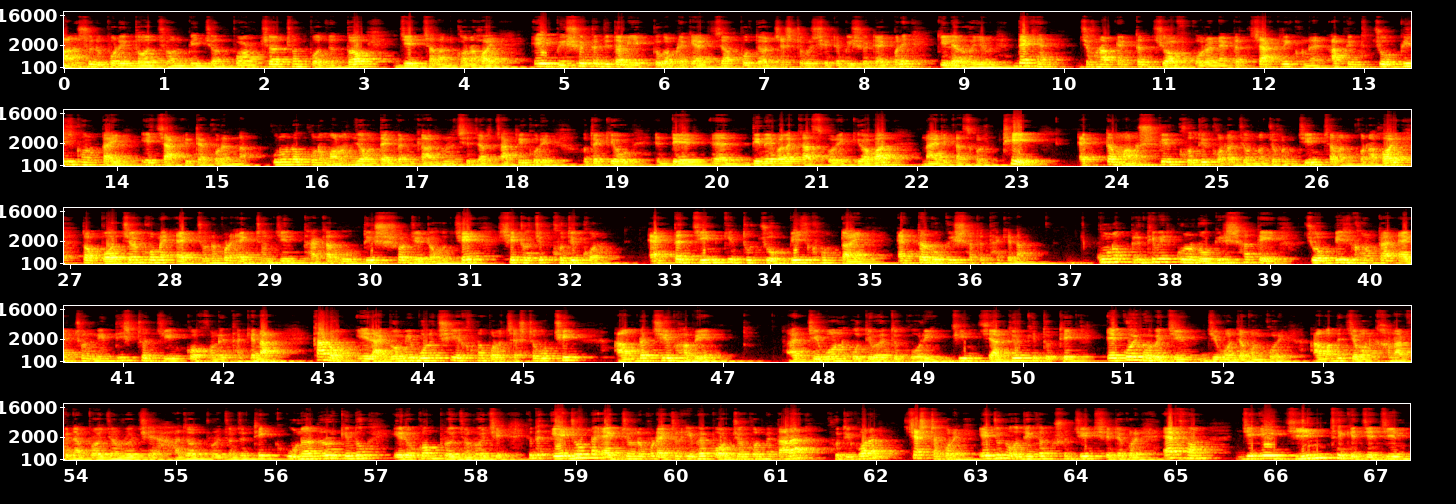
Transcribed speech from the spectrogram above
মানুষের উপরে দশজন বিশ জন পঞ্চাশ জন পর্যন্ত জেদ চালান করা হয়? এই বিষয়টা যদি আমি একটু আপনাকে এক্সাম্পল দেওয়ার চেষ্টা করি, সেটা বিষয়টা একবারে ক্লিয়ার হয়ে যাবে। দেখেন যখন আপনি একটা জব করেন, একটা চাকরি করেন আপনি চব্বিশ ঘন্টায় এই চাকরিটা করেন না। কোনো না কোনো মানুষ যখন দেখবেন গার্মেন্টসে যারা চাকরি করে হয়তো কেউ দিনের বেলা কাজ করে, কেউ আবার নাইটে কাজ করে। ঠিক একটা মানুষকে ক্ষতি করার জন্য যখন জিন চালান করা হয়, তো পর্যায়ক্রমে একজনের পর একজন জিন থাকার উদ্দেশ্য যেটা হচ্ছে, সেটা হচ্ছে ক্ষতি করা। একটা জিন কিন্তু চব্বিশ ঘন্টায় একটা রোগীর সাথে থাকে না। কোনো পৃথিবীর কোনো রোগীর সাথে চব্বিশ ঘণ্টা একজন নির্দিষ্ট জিন কখনোই থাকে না। কারণ এর আগে আমি বলেছি এখনও বলার চেষ্টা করছি আমরা যেভাবে আর জীবন অতিবাহিত করি জিন জাতীয় কিন্তু ঠিক একইভাবে জীবন যাপন করে। আমাদের যেমন খানাপিনা প্রয়োজন রয়েছে হাজত প্রয়োজন রয়েছে, ঠিক উনাদেরও কিন্তু এরকম প্রয়োজন রয়েছে। কিন্তু এই জন্য একজনের পর একজন এভাবে পর্যায়ক্রমে তারা ক্ষতি করার চেষ্টা করে। এই জন্য অধিকাংশ জিন সেটা করে। এখন যে এই জিন থেকে যে জিন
